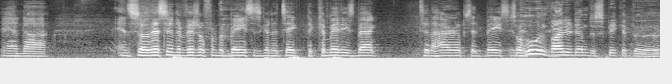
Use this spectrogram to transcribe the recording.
And uh, and so this individual from the base is going to take the committees back to the higher ups at base. So who invited them to speak at the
